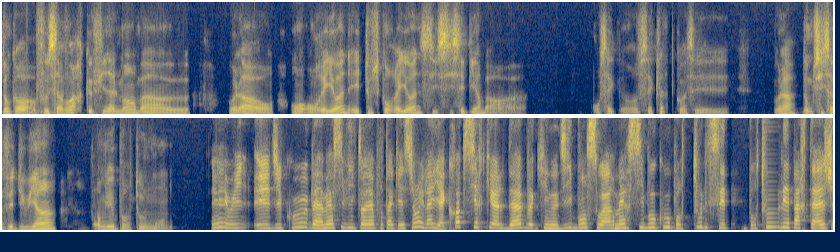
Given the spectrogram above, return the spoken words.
Donc, il faut savoir que finalement, ben, euh, voilà, on, rayonne et tout ce qu'on rayonne, si, c'est bien, ben, on s'éclate, quoi. C'est voilà. Donc si ça fait du bien, tant mieux pour tout le monde. Et eh oui, et du coup, ben merci Victoria pour ta question. Et là, il y a Crop Circle Dub qui nous dit bonsoir, merci beaucoup pour, tous ces, pour tous les partages.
